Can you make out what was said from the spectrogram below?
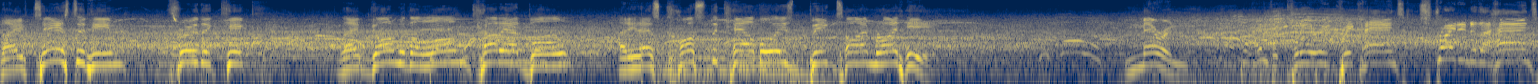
They've tested him through the kick. They've gone with a long cutout ball, and it has cost the Cowboys big time right here. Merrin for clearing quick hands, straight into the hands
